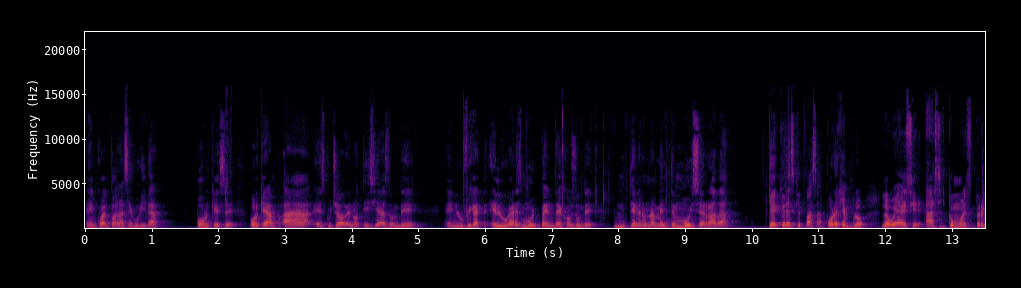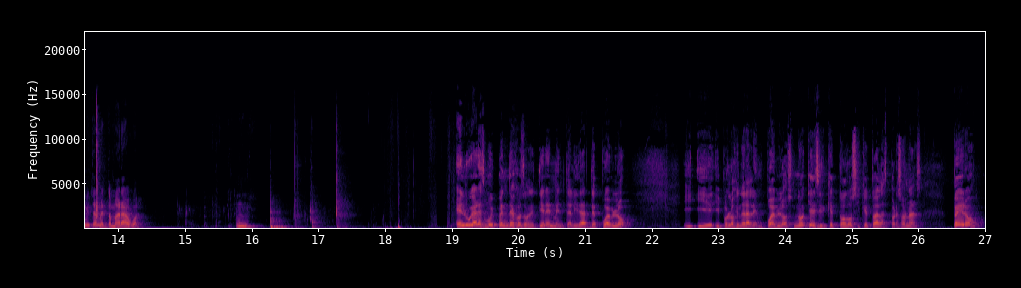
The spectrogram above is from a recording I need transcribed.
en cuanto a la seguridad. Porque, se, porque he escuchado de noticias donde, en, fíjate, en lugares muy pendejos donde tienen una mente muy cerrada, ¿qué crees que pasa? Por ejemplo, lo voy a decir así como es, permítanme tomar agua. Mm. En lugares muy pendejos donde tienen mentalidad de pueblo, y, por lo general en pueblos, no quiere decir que todos y que todas las personas, pero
